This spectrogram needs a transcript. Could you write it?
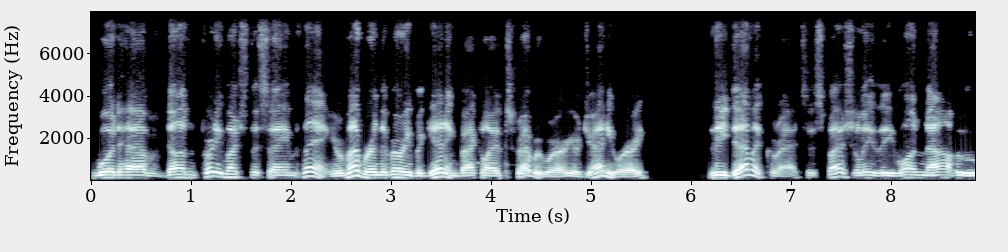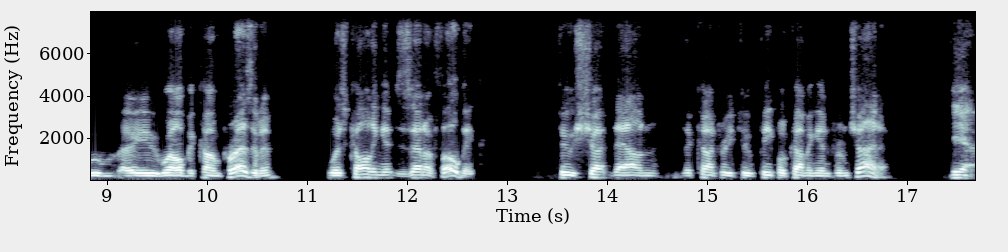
would have done pretty much the same thing. You remember in the very beginning, back last February or January, the Democrats, especially the one now who may well become president, was calling it xenophobic to shut down the country to people coming in from China. Yeah.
